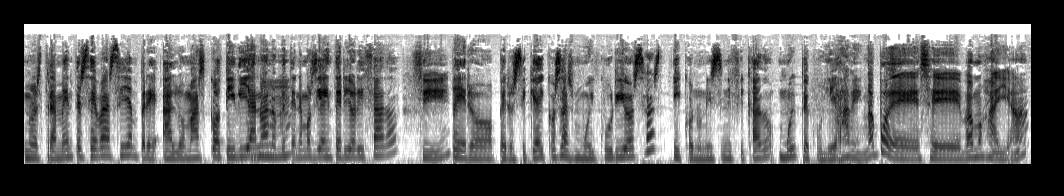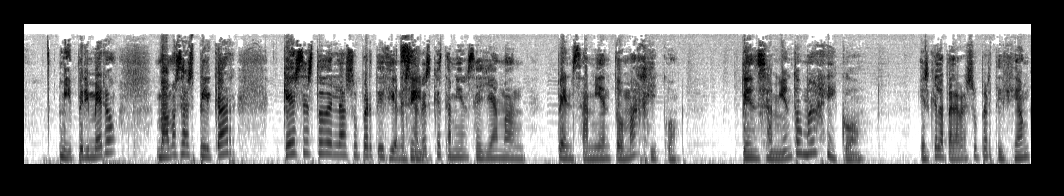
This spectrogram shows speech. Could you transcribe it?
nuestra mente se va siempre a lo más cotidiano, a lo que tenemos ya interiorizado, sí. pero, pero sí que hay cosas muy curiosas y con un significado muy peculiar. Ah, venga, pues eh, vamos allá. Y primero vamos a explicar qué es esto de las supersticiones. ¿Sabes que también se llaman pensamiento mágico? Pensamiento mágico. Es que la palabra superstición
